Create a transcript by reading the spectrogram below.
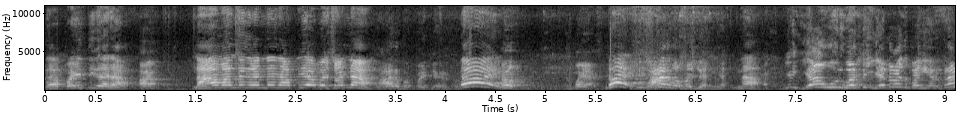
டேய் பைத்தியக்காரா? நான் வந்துங்கன்னு அப்படியே போய் சொன்னேன் யாரு பைத்தியம் டேய்! பையா டேய்! யாரு பைத்தியம் என்ன? ஏன் ஊருக்கு வந்து என்ன வந்து பையன்றா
